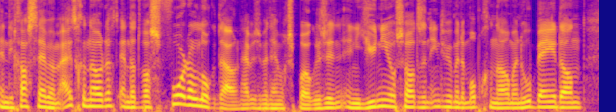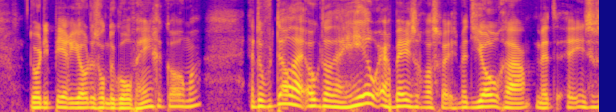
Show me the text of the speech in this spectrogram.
En die gasten hebben hem uitgenodigd. En dat was voor de lockdown, hebben ze met hem gesproken. Dus in, in juni of zo hadden ze een interview met hem opgenomen. En hoe ben je dan door die periode zonder golf heen gekomen? En toen vertelde hij ook dat hij heel erg bezig was geweest met yoga. Met eh, eh,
